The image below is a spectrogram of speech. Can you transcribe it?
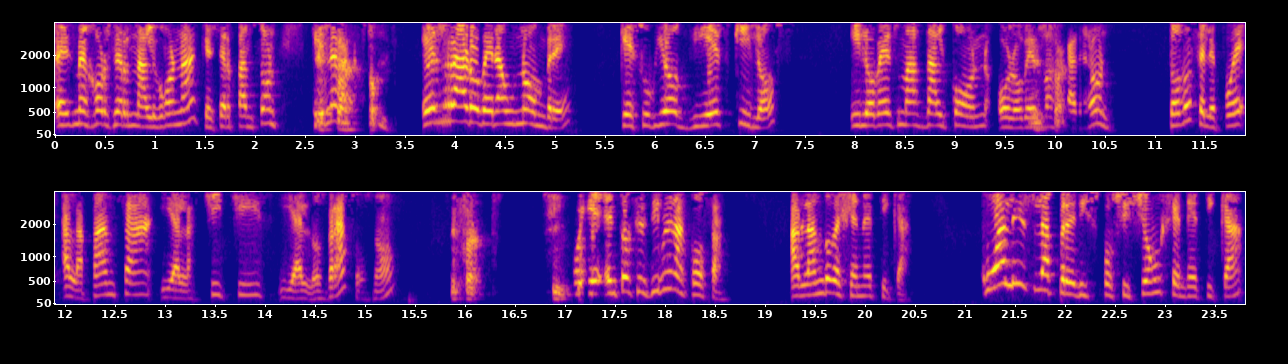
es mejor ser nalgona que ser panzón. Exacto. Es raro ver a un hombre que subió 10 kilos y lo ves más nalcón o lo ves más caderón. Todo se le fue a la panza y a las chichis y a los brazos, ¿no? Exacto. Sí. Oye, entonces dime una cosa, hablando de genética, ¿cuál es la predisposición genética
